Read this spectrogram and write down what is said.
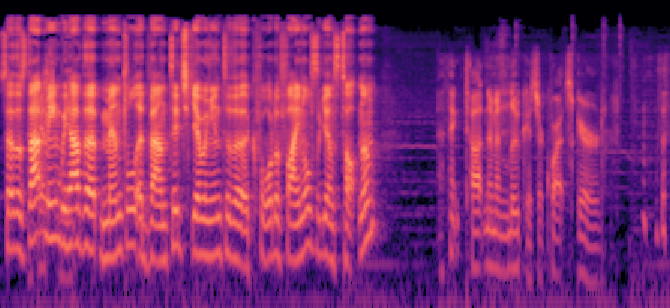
So does that mean we have the mental advantage going into the quarterfinals against Tottenham? I think Tottenham and Lucas are quite scared.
